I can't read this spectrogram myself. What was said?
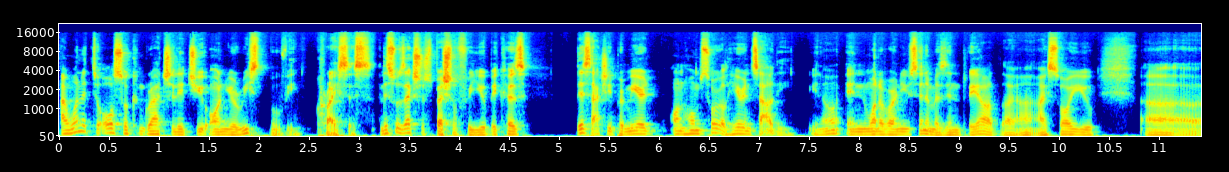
I wanted to also congratulate you on your recent movie, Crisis. This was extra special for you because this actually premiered on home soil here in Saudi, you know, in one of our new cinemas in Riyadh. I, I saw you uh,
